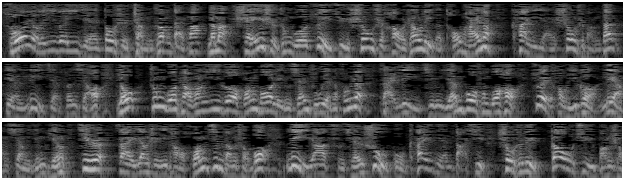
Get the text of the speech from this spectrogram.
所有的一哥一姐都是整装待发。那么，谁是中国最具收视号召力的头牌呢？看一眼收视榜单，便立见分晓。由中国票房一哥黄渤领衔主演的《锋刃》，在历经延播风波后，最后一个亮相荧屏。近日在央视一套黄金档首播，力压此前数部开年大戏，收视率高居榜首。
